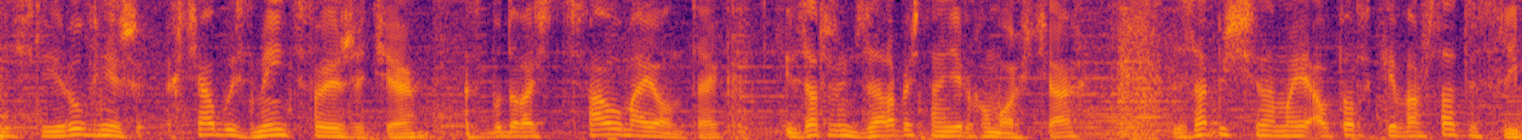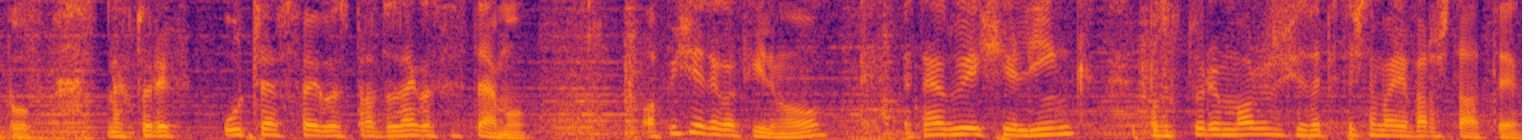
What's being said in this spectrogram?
Jeśli również chciałbyś zmienić swoje życie, zbudować trwały majątek i zacząć zarabiać na nieruchomościach, zapisz się na moje autorskie warsztaty slipów, na których uczę swojego sprawdzonego systemu. W opisie tego filmu znajduje się link, pod którym możesz się zapisać na moje warsztaty.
